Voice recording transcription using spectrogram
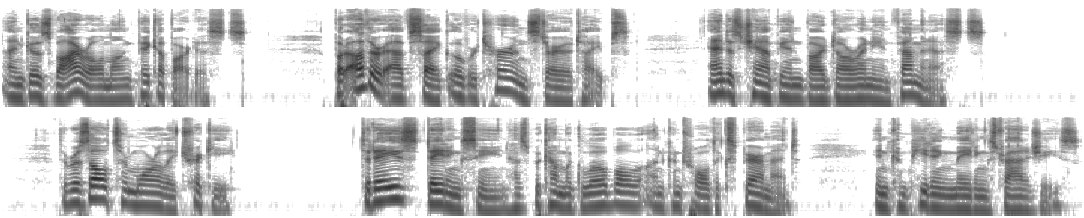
and goes viral among pickup artists. But other EvPsych overturns stereotypes and is championed by Darwinian feminists. The results are morally tricky. Today's dating scene has become a global, uncontrolled experiment in competing mating strategies.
